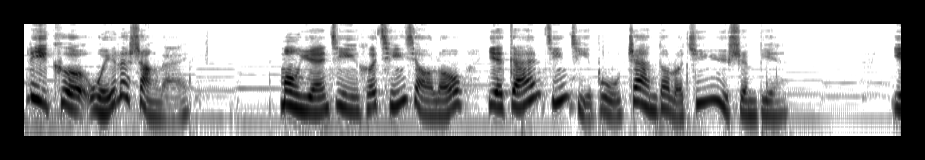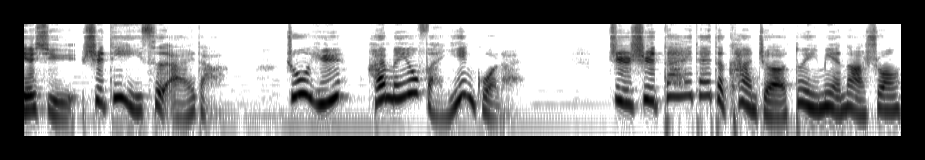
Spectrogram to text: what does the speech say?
立刻围了上来，孟元敬和秦小楼也赶紧几步站到了君玉身边。也许是第一次挨打，朱瑜还没有反应过来，只是呆呆地看着对面那双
